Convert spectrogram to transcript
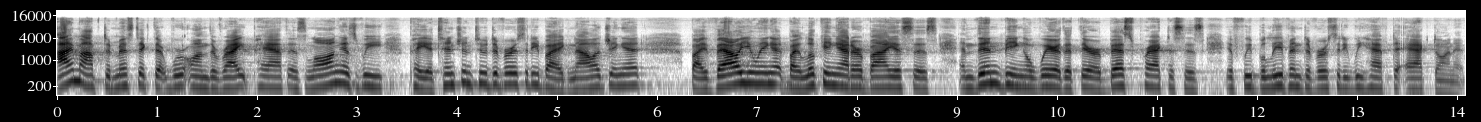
I'm optimistic that we're on the right path as long as we pay attention to diversity by acknowledging it, by valuing it, by looking at our biases, and then being aware that there are best practices. If we believe in diversity, we have to act on it.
